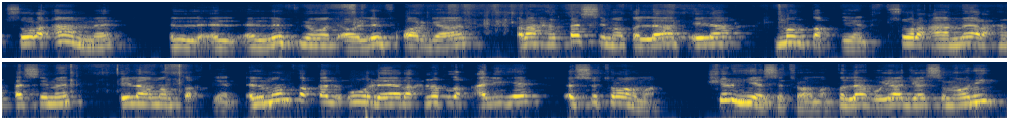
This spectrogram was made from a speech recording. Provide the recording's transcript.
بصورة عامة ال lymph node أو ال lymph organ راح نقسمه طلاب إلى منطقتين. بصورة عامة راح نقسمه إلى منطقتين. المنطقة الأولى راح نطلق عليها ال stroma. شنو هي ال stroma؟ طلاب ويا جاي تسمعوني؟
